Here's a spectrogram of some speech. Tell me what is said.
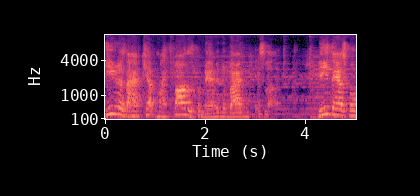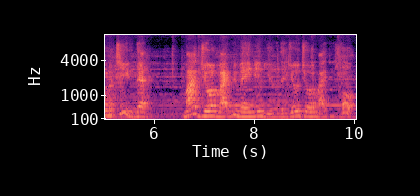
even as I have kept my Father's commandment and abide in his love. These things I have spoken unto you, that my joy might remain in you, that your joy might be full.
